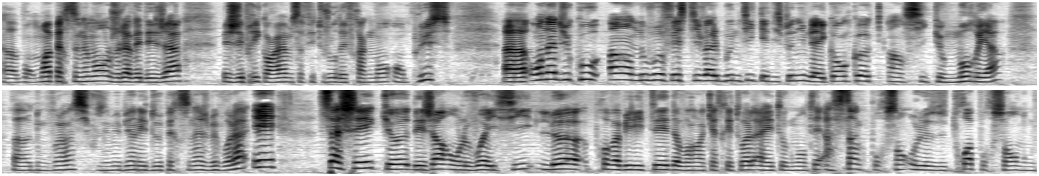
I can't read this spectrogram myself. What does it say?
bon, moi personnellement, je l'avais déjà, mais je l'ai pris quand même, ça fait toujours des fragments en plus. on a du coup un nouveau festival Bounty qui est disponible avec Hancock ainsi que Moria. donc voilà, si vous aimez bien les deux personnages, ben voilà. Et Sachez que déjà, on le voit ici, la probabilité d'avoir un 4 étoiles a été augmentée à 5% au lieu de 3%. Donc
